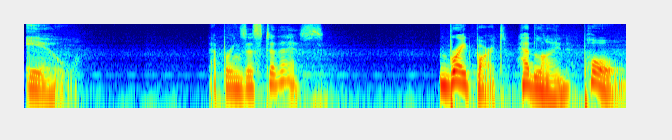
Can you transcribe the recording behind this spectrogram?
Ew. That brings us to this. Breitbart headline poll.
